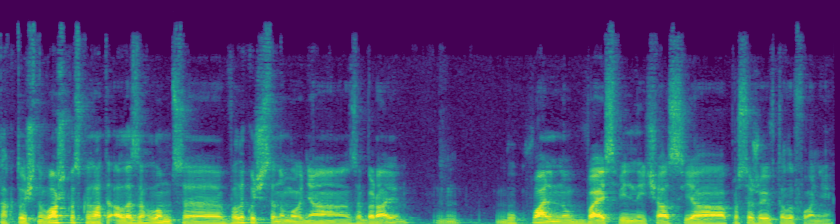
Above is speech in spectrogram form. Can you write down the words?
Так, точно важко сказати, але загалом це велику частину мого дня забирає. Буквально весь вільний час я просиджую в телефоні.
